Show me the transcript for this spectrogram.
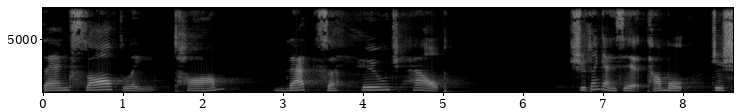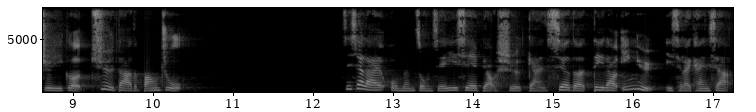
Thanks awfully, Tom. That's a huge help. 十分感谢汤姆，这是一个巨大的帮助。接下来我们总结一些表示感谢的地道英语，一起来看一下。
